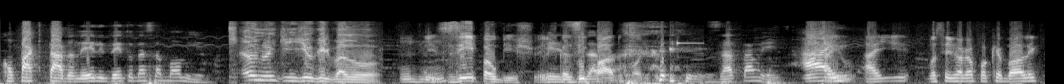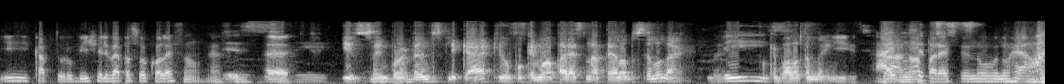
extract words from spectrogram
compactada nele dentro dessa bolinha. Eu não entendi o que ele falou. E zipa o bicho. Ele fica Exata- zipado, pode. Exatamente. Aí, Aí. aí você joga Pokébola e, e captura o bicho ele vai pra sua coleção. né? Assim. Ex- É. Isso, é importante explicar que o Pokémon aparece na tela do celular. Né? Isso. Pokébola também. Isso. Aí ah, não você- aparece no, no real.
